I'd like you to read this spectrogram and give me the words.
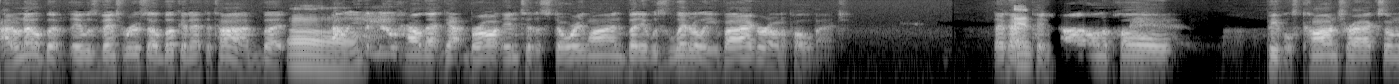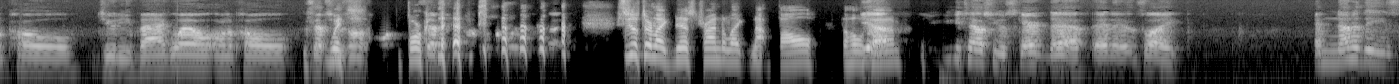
I don't know, but it was Vince Russo booking at the time. But oh. I Oh, don't even know how that got brought into the storyline, but it was literally Viagra on a pole match. They've had And- Pinata on a pole, people's contracts on a pole, Judy Bagwell on a pole, except she was on a forklift. except she was on a forklift, She's just there like this, trying to like not fall the whole Yeah. time. You could tell she was scared to death, and it's like, and none of these,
